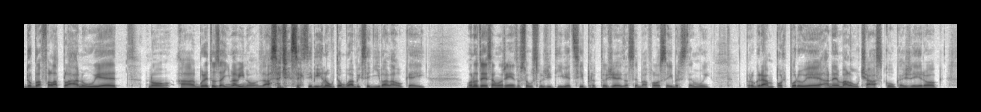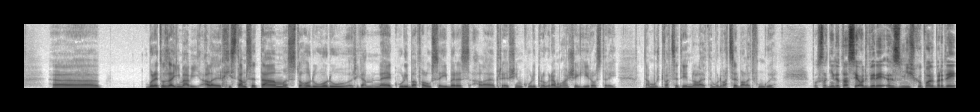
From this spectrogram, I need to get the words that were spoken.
Do Buffalo plánuju jet, no a bude to zajímavý, no. V zásadě se chci vyhnout tomu, abych se díval na hokej, Ono to je samozřejmě, to jsou složitý věci, protože zase Buffalo Sabres ten můj program podporuje a ne malou částkou každý rok. Eh, bude to zajímavý, ale chystám se tam z toho důvodu, říkám, ne kvůli Buffalo Sabres, ale především kvůli programu Hašek Heroes, který tam už 21 let nebo 22 let funguje. Poslední dotaz je od Viry z Míšku pod Brdy.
